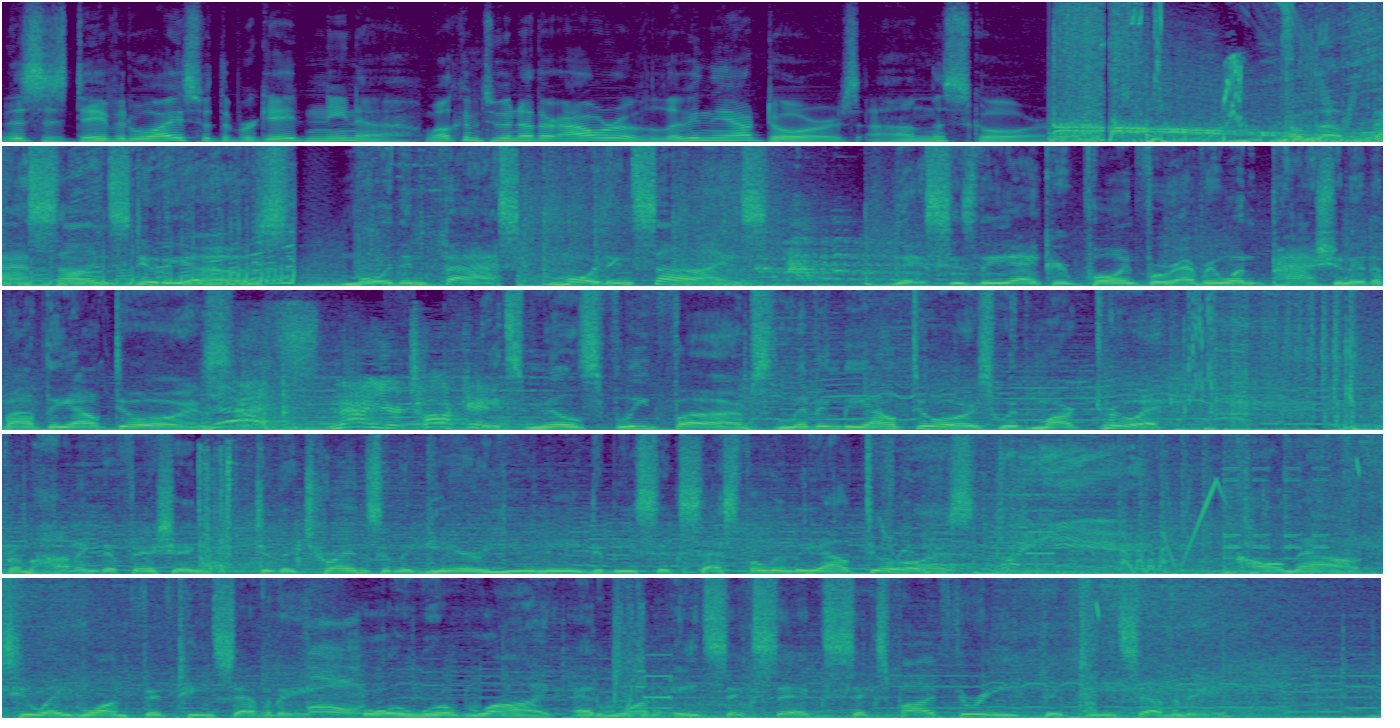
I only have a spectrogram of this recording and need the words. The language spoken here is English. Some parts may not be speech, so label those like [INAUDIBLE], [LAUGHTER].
This is David Weiss with the Brigade Nina. Welcome to another hour of Living the Outdoors on the score. From the Fast Sign Studios. More than fast, more than signs. This is the anchor point for everyone passionate about the outdoors. Yes! Now you're talking! It's Mills Fleet Farms Living the Outdoors with Mark Druick. From hunting to fishing to the trends and the gear you need to be successful in the outdoors. Call now 281 1570 or worldwide at 1 866 653 1570.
